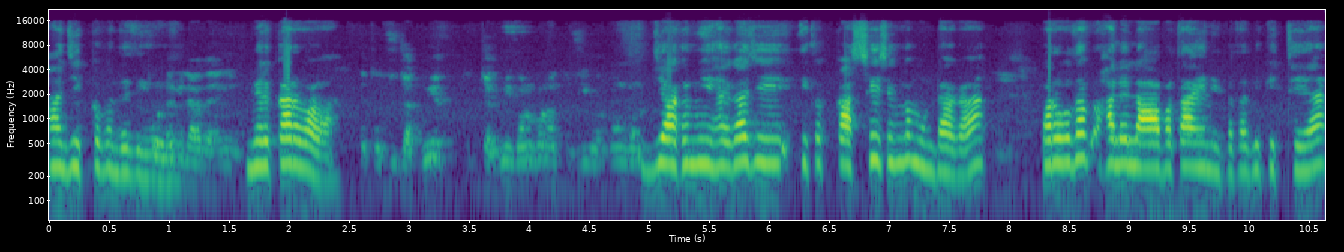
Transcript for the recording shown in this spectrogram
ਹਾਂਜੀ ਇੱਕ ਬੰਦੇ ਦੀ ਹੋਈ। ਕੀ ਲੱਗਦਾ ਹੈ ਮੇਰੇ ਘਰ ਵਾਲਾ। ਤੇ ਤੁਸੀਂ ਜ਼ਖਮੀ ਹੋ? ਜ਼ਖਮੀ ਕੌਣ ਕੌਣ ਆ? ਤੁਸੀਂ ਹੋਰ ਕੌਣ ਕੌਣ? ਜ਼ਖਮੀ ਹੈਗਾ ਜੀ ਇੱਕ ਕਾਸੀ ਸਿੰਘ ਮੁੰਡਾ ਗਾ ਪਰ ਉਹਦਾ ਹਾਲੇ ਲਾਪਤਾ ਇਹ ਨਹੀਂ ਪਤਾ ਵੀ ਕਿੱਥੇ ਹੈ।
